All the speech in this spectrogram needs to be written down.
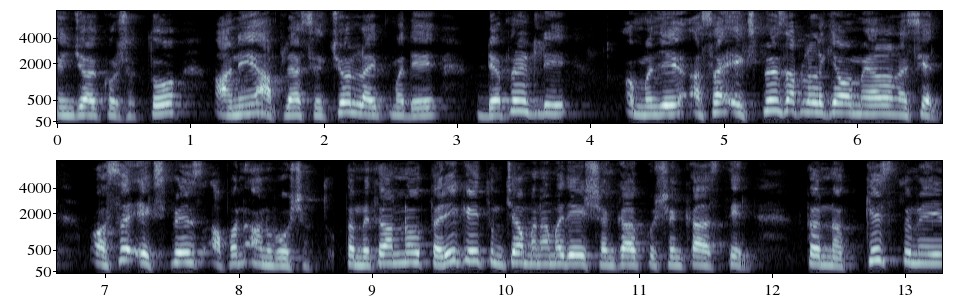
एन्जॉय करू शकतो आणि आपल्या सेक्च्युअल लाईफमध्ये डेफिनेटली म्हणजे असा एक्सपिरियन्स आपल्याला केव्हा मिळाला नसेल असं एक्सपिरियन्स आपण अनुभवू शकतो. तर मित्रांनो तरी काही तुमच्या मनामध्ये शंका कुशंका असतील तर नक्कीच तुम्ही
